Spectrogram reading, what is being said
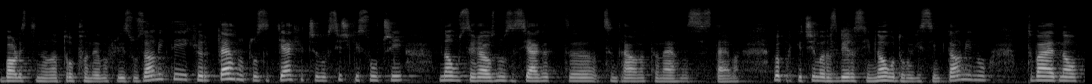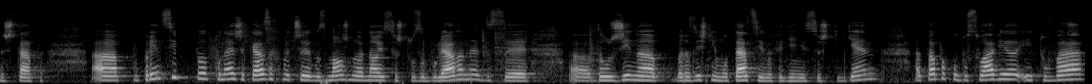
болести на натрупване в лизозомите и характерното за тях е, че във всички случаи много сериозно засягат централната нервна система. Въпреки, че има, разбира се, и много други симптоми, но това е едно от нещата. По принцип, понеже казахме, че е възможно едно и също заболяване да се дължи на различни мутации в един и същи ген, това пък обославя и това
